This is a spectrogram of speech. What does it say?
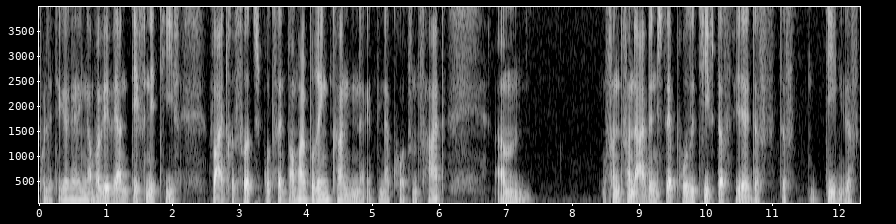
Politiker hängen, aber wir werden definitiv weitere 40 Prozent nochmal bringen können in der, in der kurzen Zeit. Ähm, von, von daher bin ich sehr positiv, dass wir das, das, die, das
